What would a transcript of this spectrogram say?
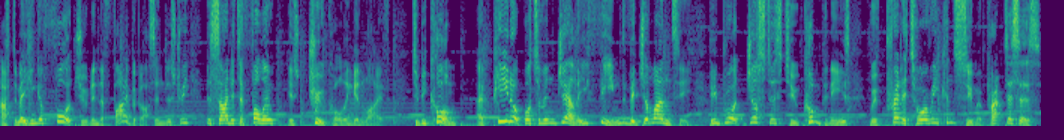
after making a fortune in the fiberglass industry, decided to follow his true calling in life, to become a peanut butter and jelly themed vigilante who brought justice to companies with predatory consumer practices.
